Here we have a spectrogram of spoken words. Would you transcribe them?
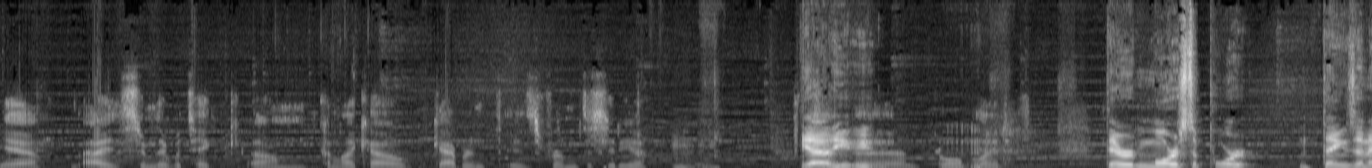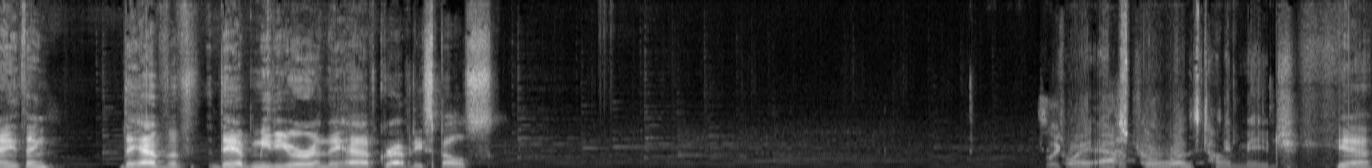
yeah, I assume they would take um, kind of like how Gabranth is from Dissidia. Yeah, like you, you, the Dual Blade. they're more support things and anything. They have a, they have meteor and they have gravity spells. It's like That's why Astro was time mage. Yeah.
